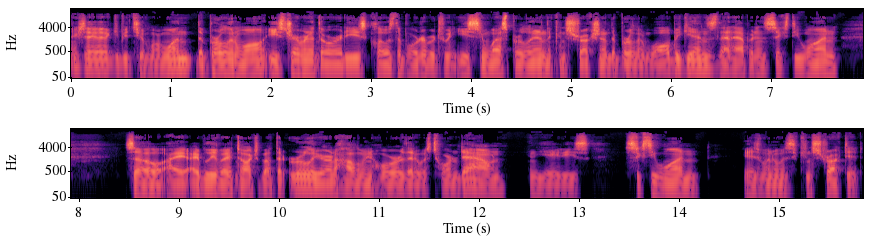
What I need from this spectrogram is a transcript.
actually, I'll give you two more. One, the Berlin Wall. East German authorities closed the border between East and West Berlin, and the construction of the Berlin Wall begins. That happened in 61. So I, I believe I talked about that earlier on Halloween Horror that it was torn down in the 80s. 61 is when it was constructed.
